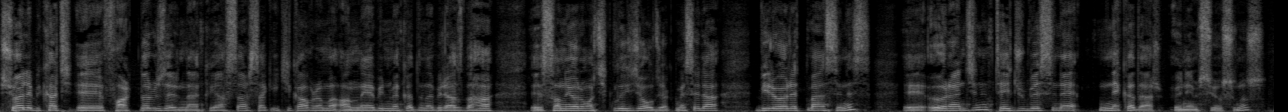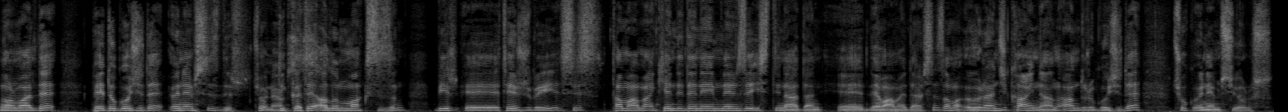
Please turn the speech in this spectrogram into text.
şöyle birkaç e, farklar üzerinden kıyaslarsak iki kavramı anlayabilmek adına biraz daha e, sanıyorum açıklayıcı olacak. Mesela bir öğretmensiniz. E, öğrencinin tecrübesi kendisine ne kadar önemsiyorsunuz? Normalde pedagojide önemsizdir. Çok Önemsiz. dikkate alınmaksızın bir e, tecrübeyi siz tamamen kendi deneyimlerinize istinaden e, devam edersiniz ama öğrenci kaynağını andragojide çok önemsiyoruz.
